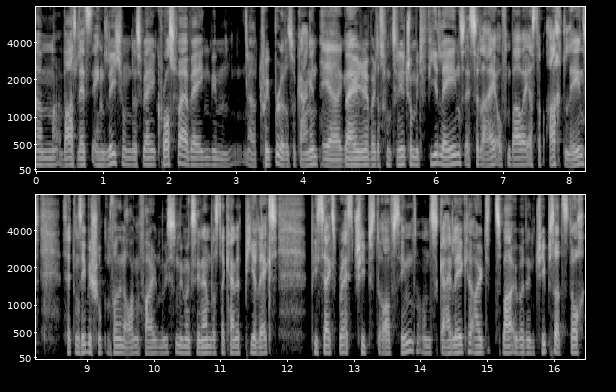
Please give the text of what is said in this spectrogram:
ähm, war es letztendlich und das wäre Crossfire wäre irgendwie im äh, Triple oder so gegangen. Ja, genau. Weil, weil das funktioniert schon mit vier Lanes, SLI offenbar aber erst ab acht Lanes. Das hätte uns eh wie Schuppen von den Augen fallen müssen, wie wir gesehen haben, dass da keine PLX, PCI Express Chips drauf sind und Skylake halt zwar über den Chipsatz doch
